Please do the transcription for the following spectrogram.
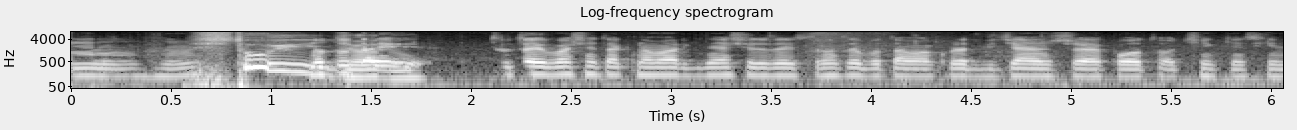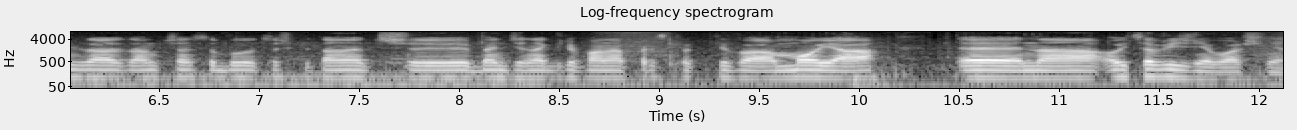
mhm. stój, No dziadu. tutaj, tutaj właśnie tak na marginesie tutaj strony, bo tam akurat widziałem, że pod odcinkiem z Hindla tam często było też pytane, czy będzie nagrywana perspektywa moja e, na ojcowiźnie właśnie.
